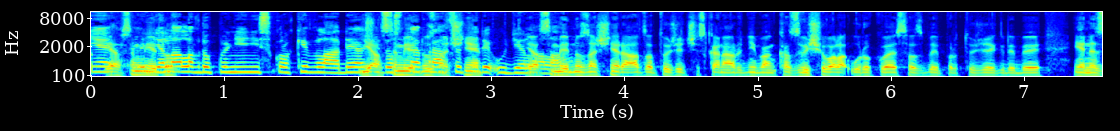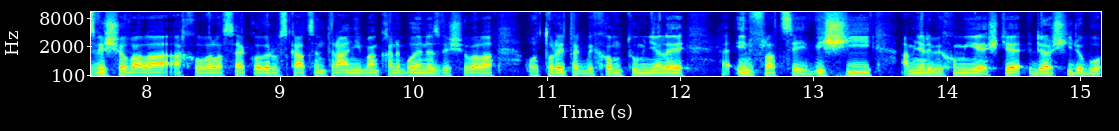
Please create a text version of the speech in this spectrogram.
já jsem jedno, dělala v doplnění z kroky vlády a já že to z té práce tedy udělala. Já jsem jednoznačně rád za to, že Česká národní banka zvyšovala úrokové sazby, protože kdyby je nezvyšovala a chovala se jako Evropská centrální banka nebo je nezvyšovala o tolik, tak bychom tu měli inflaci vyšší a měli bychom ji ještě delší dobu.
